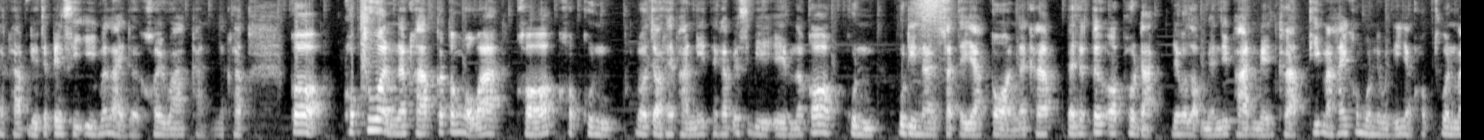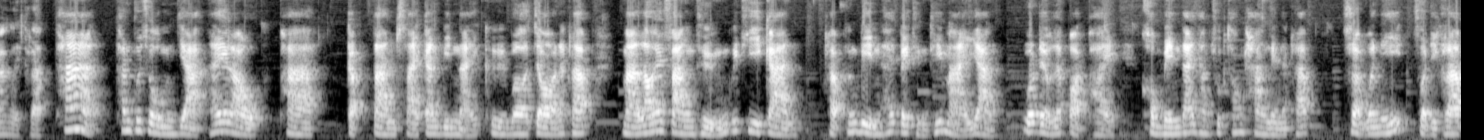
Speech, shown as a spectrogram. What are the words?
นะครับเดี๋ยวจะเป็น CE เมื่อไหร่เดี๋ยวค่อยว่ากันนะครับ ก็ครบถ้วนนะครับก็ต้องบอกว่าขอขอบคุณบจไทยพาณิชย์นะครับ SBM แล้วก็คุณพุดินันสัตยากรนะครับ Director of Product Development Department ครับที่มาให้ข้อมูลในวันนี้อย่างครบถ้วนมากเลยครับ ถ้าท่านผู้ชมอยากให้เราพากับตันสายการบินไหนคือบจนะครับ มาเล่าให้ฟังถึงวิธีการขับเครื่องบินให้ไปถึงที่หมายอย่างรวดเร็วและปลอดภัย คอมเมนต์ได้ทางทุกช่องทางเลยนะครับสำหรับวันนี้ สวัสดีครับ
